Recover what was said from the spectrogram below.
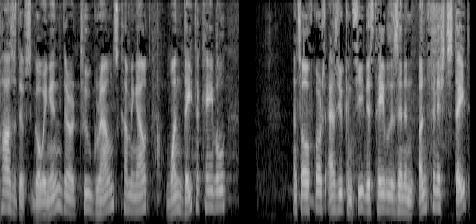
positives going in, there are two grounds coming out, one data cable, and so of course as you can see this table is in an unfinished state.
